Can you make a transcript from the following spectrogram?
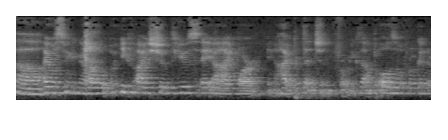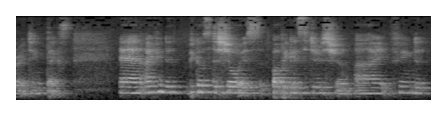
uh, I was thinking how if I should use AI more in hypertension, for example, also for generating text. And I think that because the show is a public institution, I think that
